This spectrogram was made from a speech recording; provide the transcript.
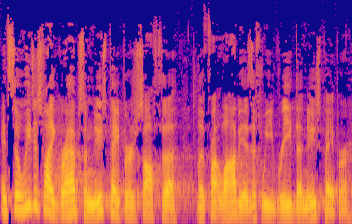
And so we just like grab some newspapers off the, the front lobby as if we read the newspaper,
